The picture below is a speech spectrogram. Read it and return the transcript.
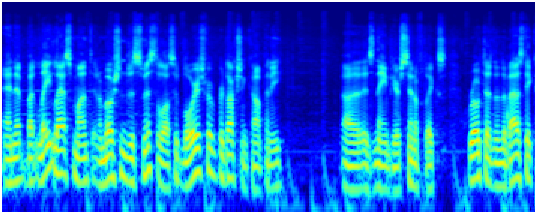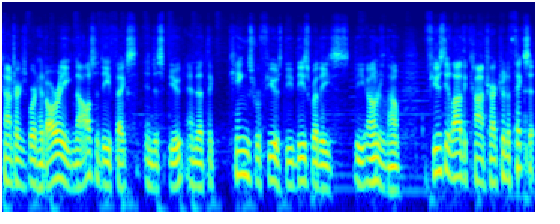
and but late last month, in a motion to dismiss the lawsuit, lawyers for the production company uh, is named here, Cineflix, wrote that the Nevada State Contractors Board had already acknowledged the defects in dispute and that the Kings refused, the, these were the, the owners of the home, refused to allow the contractor to fix it.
